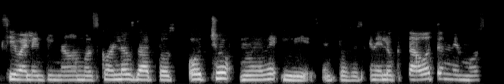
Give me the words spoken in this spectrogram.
Sí, Valentina, vamos con los datos 8, 9 y 10. Entonces, en el octavo tenemos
